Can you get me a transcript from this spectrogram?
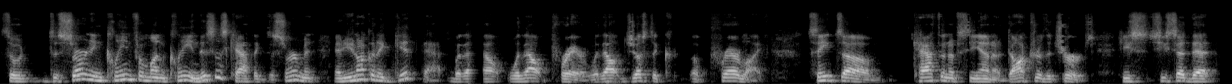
So discerning clean from unclean, this is Catholic discernment, and you're not going to get that without without prayer, without just a, a prayer life. Saint um, Catherine of Siena, doctor of the church, he, she said that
